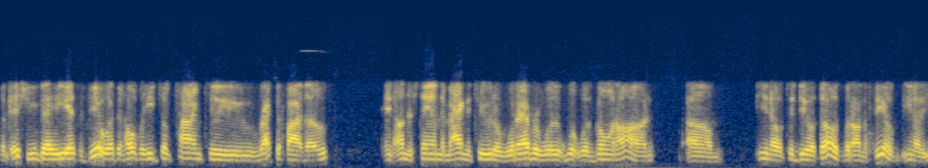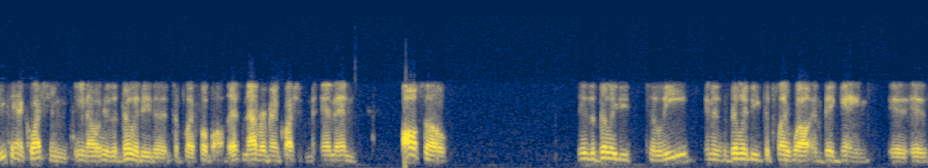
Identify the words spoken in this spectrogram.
some issues that he has to deal with, and hopefully he took time to rectify those and understand the magnitude of whatever was what was going on. Um, you know, to deal with those, but on the field, you know, you can't question, you know, his ability to, to play football. That's never been questioned. And then also his ability to lead and his ability to play well in big games is,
